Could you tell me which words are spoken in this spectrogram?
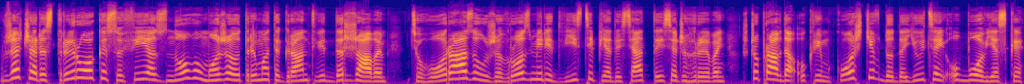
Вже через три роки Софія знову може отримати грант від держави. Цього разу уже в розмірі 250 тисяч гривень. Щоправда, окрім коштів, додаються й обов'язки,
